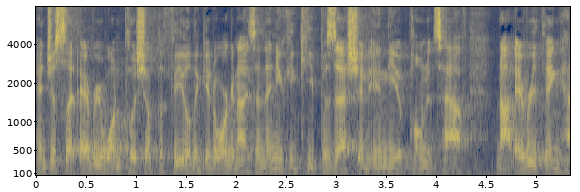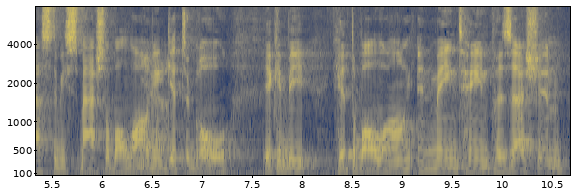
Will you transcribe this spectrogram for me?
and just let everyone push up the field and get organized, and then you can keep possession in the opponent's half. Not everything has to be smash the ball long Yeah. and get to goal. It can be hit the ball long and maintain possession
